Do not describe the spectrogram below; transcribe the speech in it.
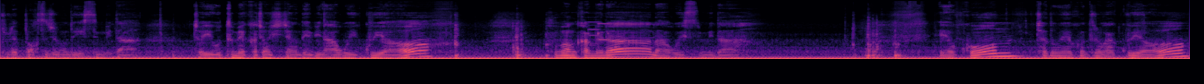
블랙박스 적용되어 있습니다. 저희 오토메카 정시장 랩이 나오고 있고요. 후방 카메라 나오고 있습니다. 에어컨 자동 에어컨 들어갔고요.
